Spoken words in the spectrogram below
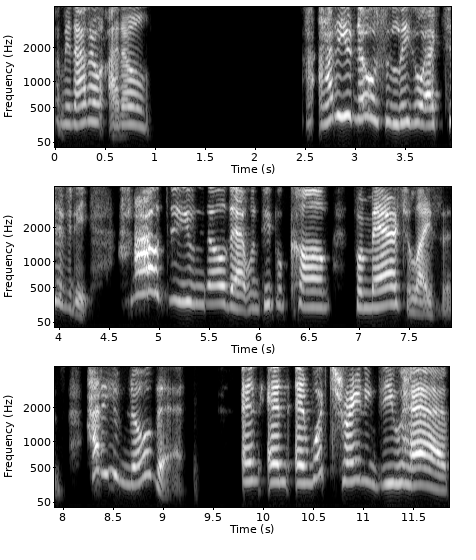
I mean, I don't I don't how do you know it's illegal activity? How do you know that when people come for marriage license? How do you know that? And and and what training do you have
